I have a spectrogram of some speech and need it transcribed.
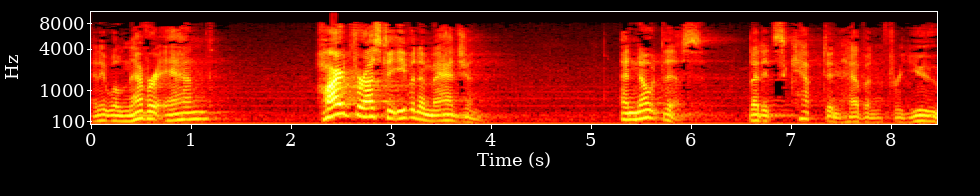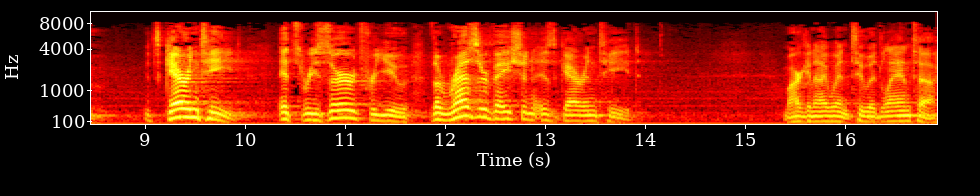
and it will never end. Hard for us to even imagine. And note this that it's kept in heaven for you. It's guaranteed. It's reserved for you. The reservation is guaranteed. Mark and I went to Atlanta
